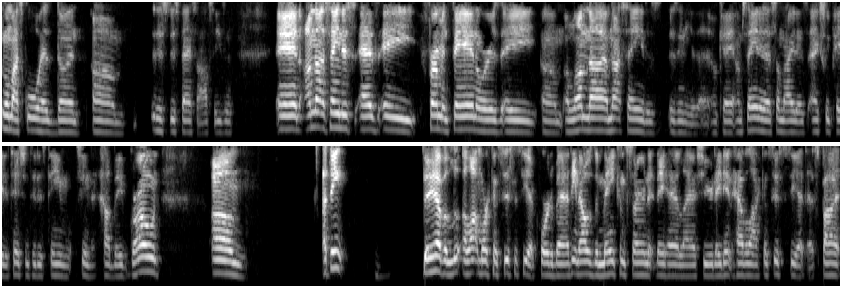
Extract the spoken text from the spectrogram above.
what my school has done um this this past off season. And I'm not saying this as a Furman fan or as a um, alumni. I'm not saying it as, as any of that. Okay, I'm saying it as somebody that's actually paid attention to this team, seen how they've grown. Um, I think they have a, a lot more consistency at quarterback. I think that was the main concern that they had last year. They didn't have a lot of consistency at that spot. I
